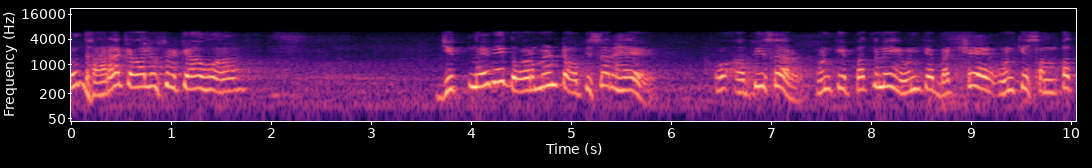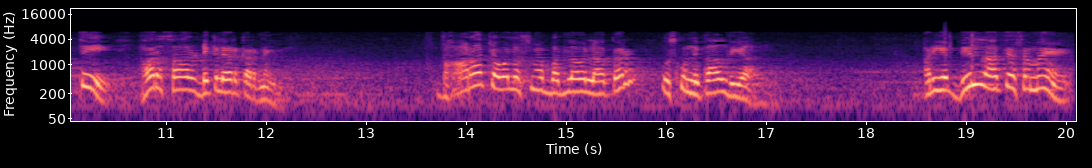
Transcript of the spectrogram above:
तो धारा चवालीस में क्या हुआ? जितने भी गवर्नमेंट ऑफिसर है वो ऑफिसर उनकी पत्नी उनके बच्चे उनकी संपत्ति हर साल डिक्लेयर करनी। धारा चौवालीस में बदलाव लाकर उसको निकाल दिया। और ये बिल लाते समय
